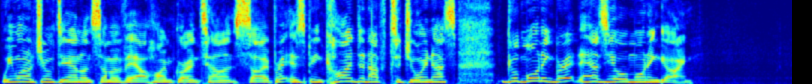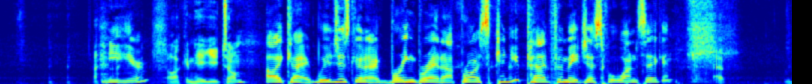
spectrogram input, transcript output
We want to drill down on some of our homegrown talents. So Brett has been kind enough to join us. Good morning, Brett. How's your morning going? Can you hear him? I can hear you, Thom. Okay, we're just going to bring Brett up. Bryce, can you pad for me just for one second?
